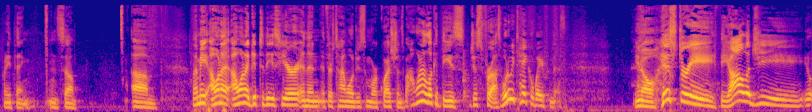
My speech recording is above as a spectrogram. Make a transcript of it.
funny thing. And so. Um, let me. I want to. I want to get to these here, and then if there's time, we'll do some more questions. But I want to look at these just for us. What do we take away from this? You know, history, theology, you know,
